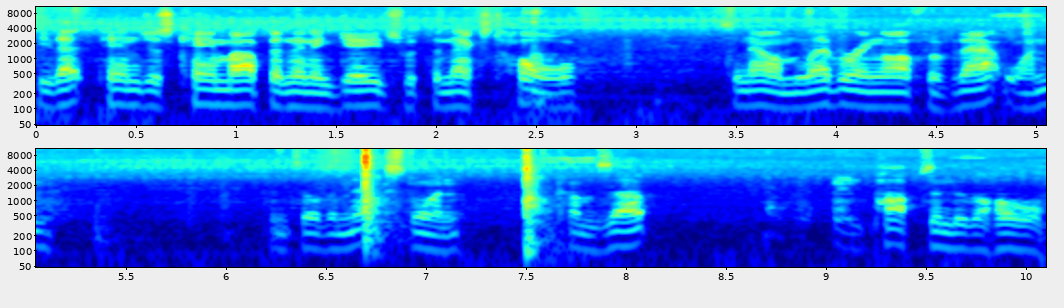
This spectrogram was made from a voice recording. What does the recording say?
See that pin just came up and then engaged with the next hole. So now I'm levering off of that one until the next one comes up and pops into the hole.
